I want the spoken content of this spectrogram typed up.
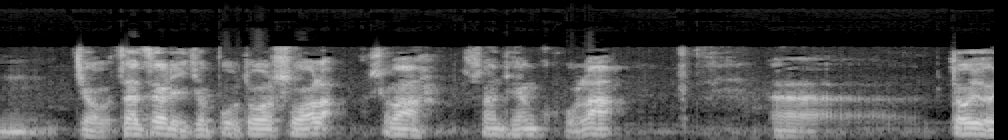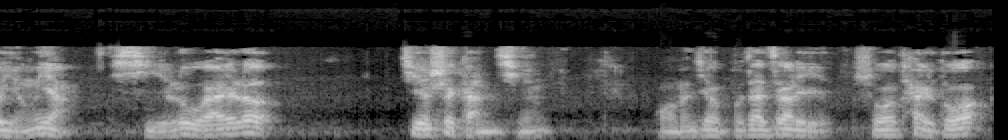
嗯，就在这里就不多说了，是吧？酸甜苦辣，呃，都有营养，喜怒哀乐皆是感情，我们就不在这里说太多。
